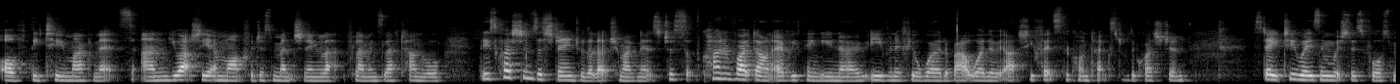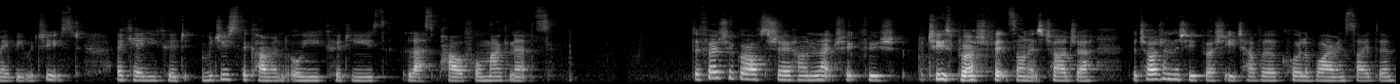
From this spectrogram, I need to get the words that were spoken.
of the two magnets and you actually get a mark for just mentioning Le Fleming's left hand rule. These questions are strange with electromagnets. Just kind of write down everything you know, even if you're worried about whether it actually fits the context of the question. State two ways in which this force may be reduced. Okay, you could reduce the current or you could use less powerful magnets. The photographs show how an electric toothbrush fits on its charger the charger and the toothbrush each have a coil of wire inside them.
